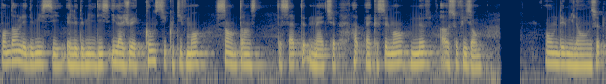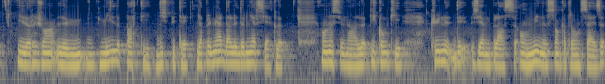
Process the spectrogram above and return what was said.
Pendant les 2006 et les 2010, il a joué consécutivement 137 matchs avec seulement 9 insuffisants. En 2011, il rejoint le 1000 parties disputées, la première dans le dernier siècle. En national, il conquit qu'une deuxième place en 1996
